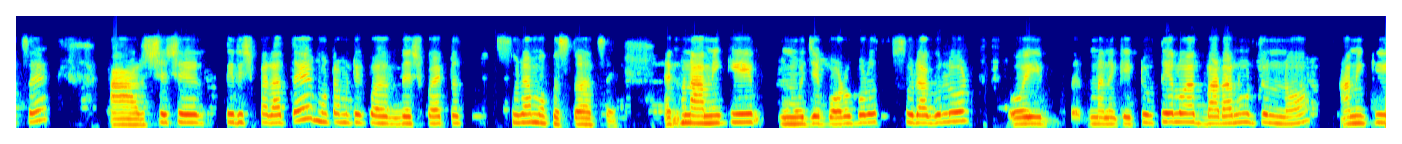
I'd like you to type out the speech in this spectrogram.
আছে। আর শেষের তিরিশ পাড়াতে মোটামুটি বেশ কয়েকটা সূরা মুখস্থ আছে। এখন আমি কি ওই যে বড় বড় সূরাগুলোর ওই মানে কি একটু তেলাওয়াত বাড়ানোর জন্য আমি কি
